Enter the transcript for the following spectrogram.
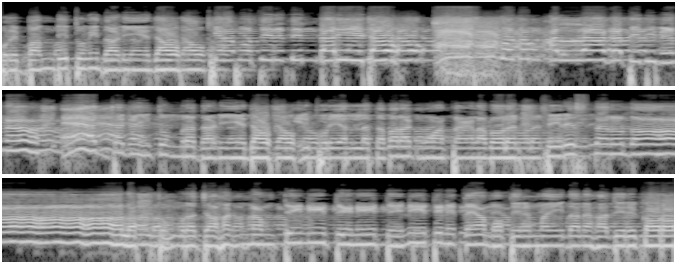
ওরে বান্দি, তুমি দাঁড়িয়ে যাও, কিয়ামতের দিন দাঁড়িয়ে যাও, এক কদম আল্লাহ আগাতে দিবে না, এক জায়গায় তোমরা দাঁড়িয়ে যাও। এরপরে আল্লাহ তাবারাক ওয়া তাআলা বলেন, ফেরেশতার দল, তোমরা জাহান্নাম টেনে টেনে টেনে টেনে কিয়ামতের ময়দানে হাজির করো।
